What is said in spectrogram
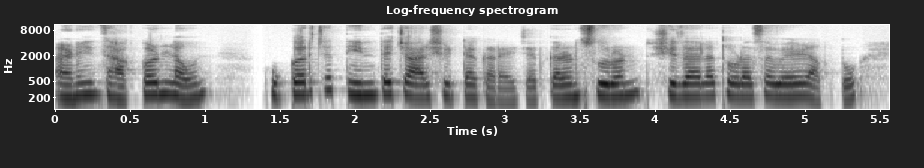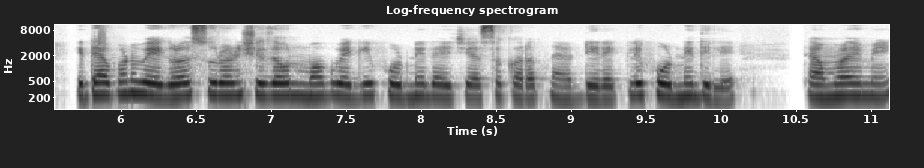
आणि झाकण लावून कुकरच्या तीन ते चार शिट्ट्या करायच्यात कारण सुरण शिजायला थोडासा वेळ लागतो. इथे आपण वेगळं सुरण शिजवून मग वेगळी फोडणी द्यायची असं करत नाही. डिरेक्टली फोडणी दिली त्यामुळे मी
